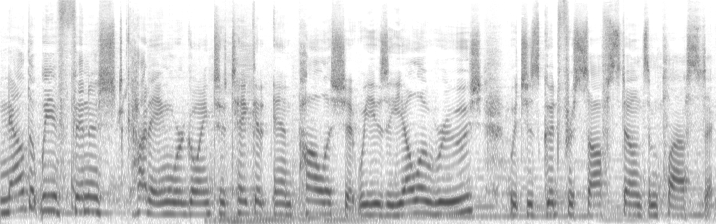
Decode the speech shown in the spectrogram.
Now that we've finished cutting, we're going to take it and polish it. We use a yellow rouge, which is good for soft stones and plastic.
